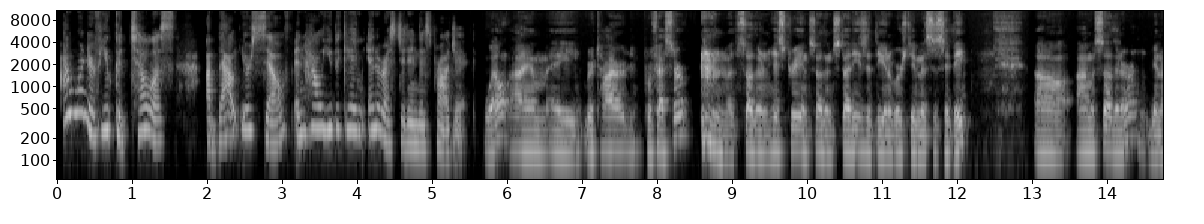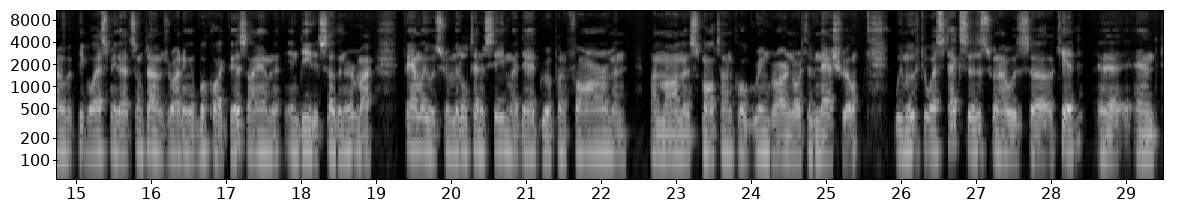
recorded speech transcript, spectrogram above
I wonder if you could tell us about yourself and how you became interested in this project. Well, I am a retired professor of Southern history and Southern studies at the University of Mississippi. Uh, I'm a Southerner. You know, people ask me that sometimes writing a book like this. I am indeed a Southerner. My family was from Middle Tennessee. My dad grew up on a farm, and my mom in a small town called Greenbrier, north of Nashville. We moved to West Texas when I was uh, a kid, uh, and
